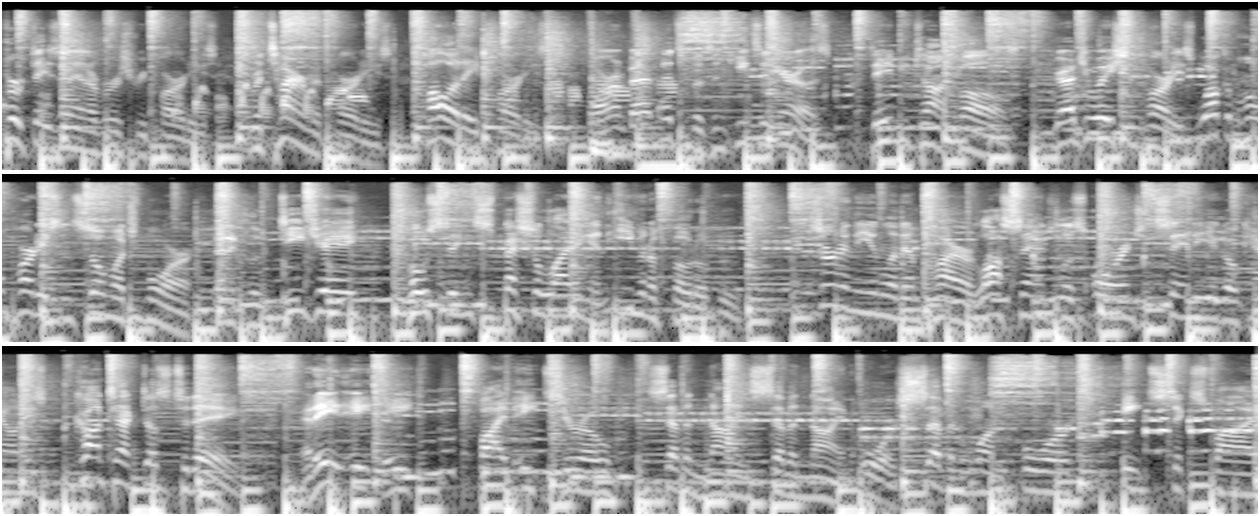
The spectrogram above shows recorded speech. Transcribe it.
birthdays and anniversary parties, retirement parties, holiday parties, bar and bat mitzvahs and quinceañeras, debutante balls, graduation parties, welcome home parties, and so much more that include DJ, hosting, special lighting, and even a photo booth. Serving the Inland Empire, Los Angeles, Orange, and San Diego counties, contact us today at 888 580 7979 or 714 865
